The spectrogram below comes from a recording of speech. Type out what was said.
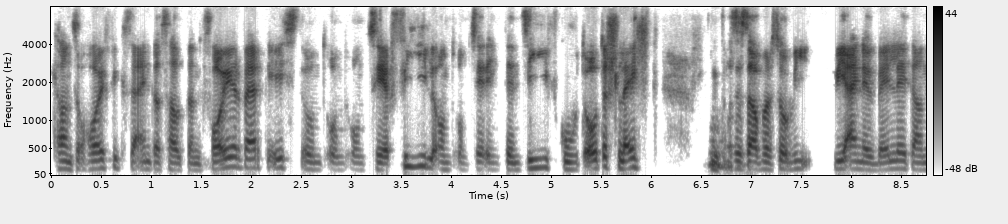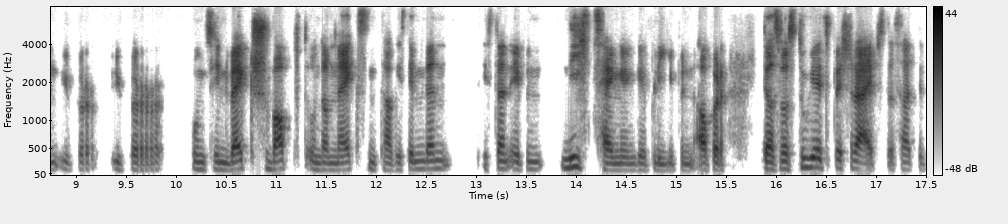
kann so häufig sein, dass halt ein Feuerwerk ist und, und, und sehr viel und, und sehr intensiv, gut oder schlecht. Und dass es aber so wie, wie eine Welle dann über, über uns hinweg schwappt und am nächsten Tag ist eben dann, ist dann eben nichts hängen geblieben. Aber das, was du jetzt beschreibst, das hatte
